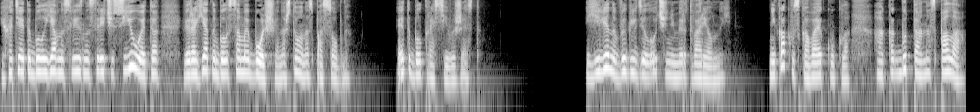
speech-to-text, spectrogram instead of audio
И хотя это было явно слизано с речи Сью, это, вероятно, было самое большее, на что она способна. Это был красивый жест. Елена выглядела очень умиротворенной. Не как восковая кукла, а как будто она спала.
